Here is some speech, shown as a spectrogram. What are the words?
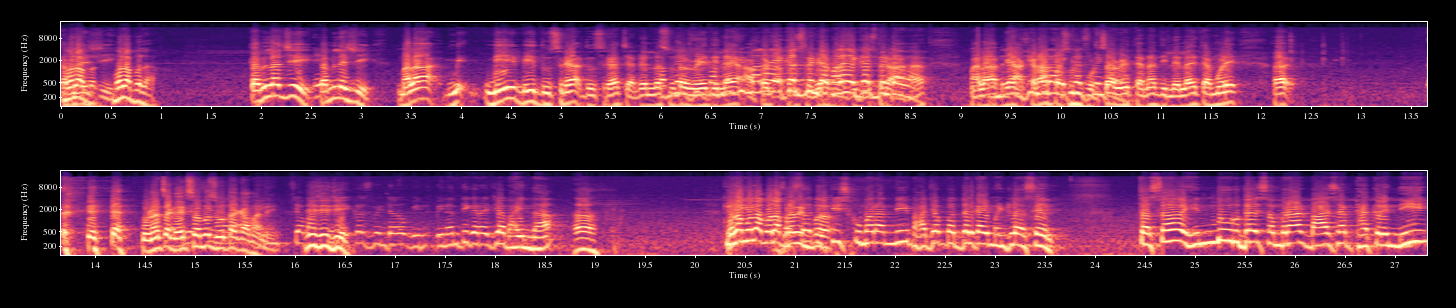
बोला कमलेशजी बोला बोला कमलेशजी कमलेशजी मला मी मी मी दुसऱ्या दुसऱ्या चॅनेलला सुद्धा वेळ दिलाय आपण- एकच मिनिटं, मला एकच मिनिटं. आहात. मला मी अकरा पासून पुढचा. वेळ त्यांना दिलेला आहे त्यामुळे कोणाचा गैरसमज होता कामा नये जी, जी, जी. एकच मिनिटं विन- विनंती करायची आहे भाईंना हा की बोला, बोला, बोला, प्रवीण. नितीश कुमारांनी भाजपबद्दल काही म्हटलं असेल तसं हिंदू हृदय सम्राट बाळासाहेब ठाकरेंनी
